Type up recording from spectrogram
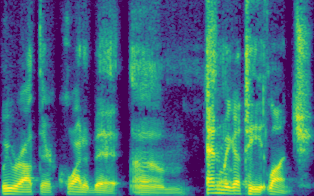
we were out there quite a bit. Um, And so- we got to eat lunch.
